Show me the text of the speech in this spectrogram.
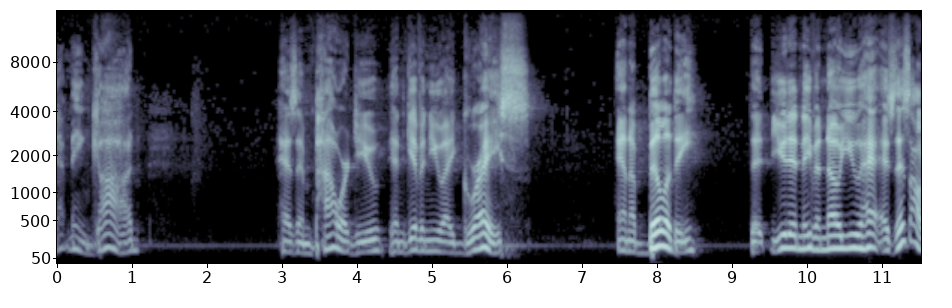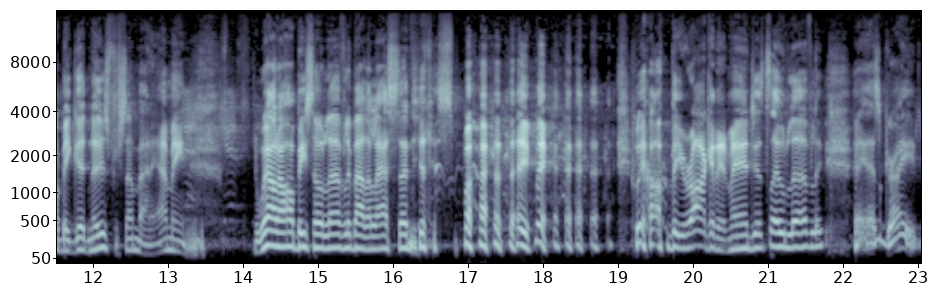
That means God has empowered you and given you a grace and ability that you didn't even know you had. This ought to be good news for somebody. I mean, we ought to all be so lovely by the last Sunday of this month. Amen. we ought to be rocking it, man. Just so lovely. Hey, that's great.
